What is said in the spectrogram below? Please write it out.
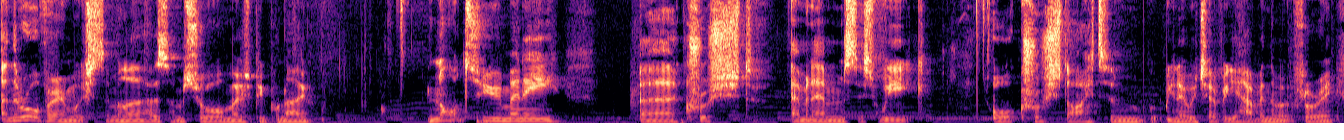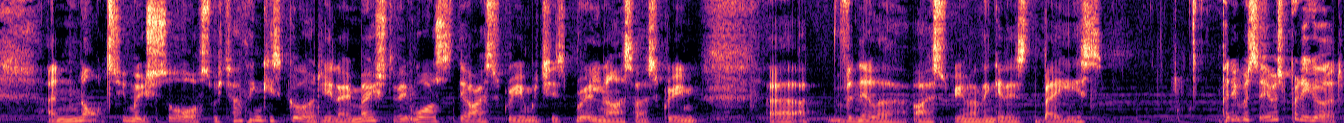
and they're all very much similar, as I'm sure most people know, not too many uh, crushed M&Ms this week or crushed item, you know, whichever you have in the McFlurry, and not too much sauce, which I think is good. You know, most of it was the ice cream, which is really nice ice cream, uh, vanilla ice cream. I think it is the base, but it was it was pretty good.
